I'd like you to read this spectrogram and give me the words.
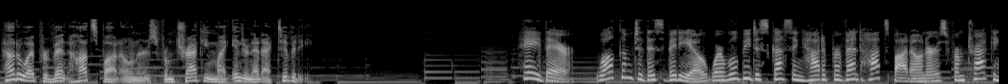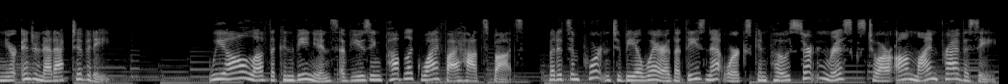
How do I prevent hotspot owners from tracking my internet activity? Hey there, welcome to this video where we'll be discussing how to prevent hotspot owners from tracking your internet activity. We all love the convenience of using public Wi-Fi hotspots, but it's important to be aware that these networks can pose certain risks to our online privacy.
